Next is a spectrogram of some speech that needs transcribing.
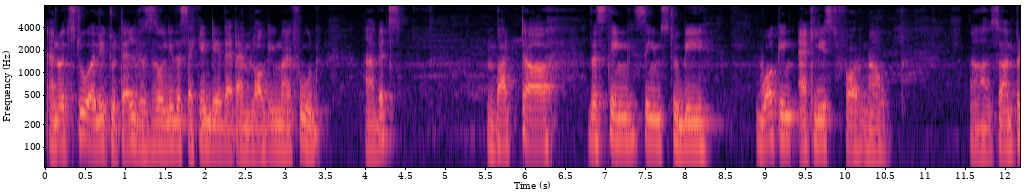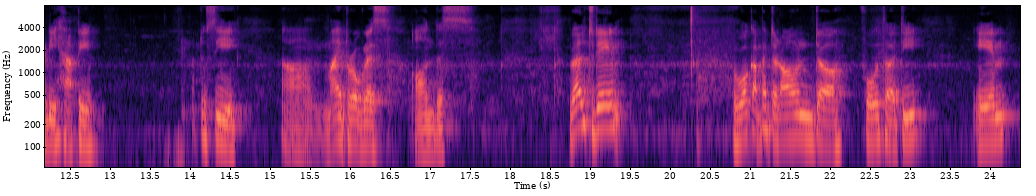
and it's too early to tell, this is only the second day that I'm logging my food habits. But uh, this thing seems to be working at least for now. Uh, so I'm pretty happy to see uh, my progress on this. Well, today I woke up at around 4:30 uh, a.m.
